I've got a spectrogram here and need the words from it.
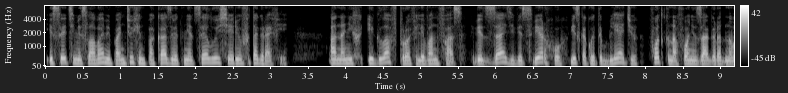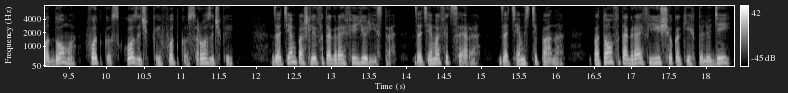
И с этими словами Пантюхин показывает мне целую серию фотографий. А на них игла в профиле в анфас. Вид сзади, вид сверху, вид с какой-то блядью, фотка на фоне загородного дома, фотка с козочкой, фотка с розочкой. Затем пошли фотографии юриста, затем офицера, затем Степана. Потом фотографии еще каких-то людей,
